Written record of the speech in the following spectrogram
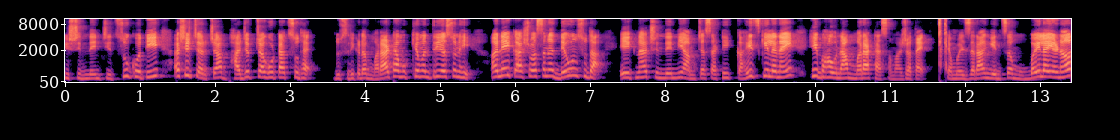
ही शिंदेची चूक होती अशी चर्चा भाजपच्या गोटात सुद्धा आहे. दुसरीकडे मराठा मुख्यमंत्री असूनही अनेक आश्वासनं देऊन सुद्धा एकनाथ शिंदेंनी आमच्यासाठी काहीच केलं नाही ही भावना मराठा समाजात आहे. त्यामुळे जरांगेंचं मुंबईला येणं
